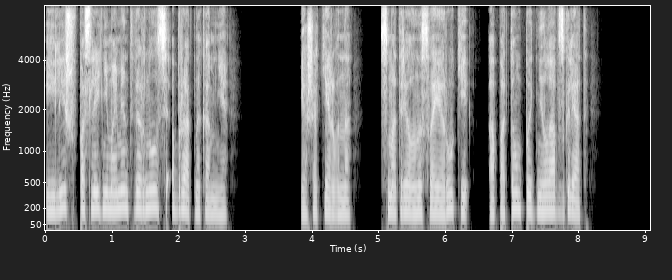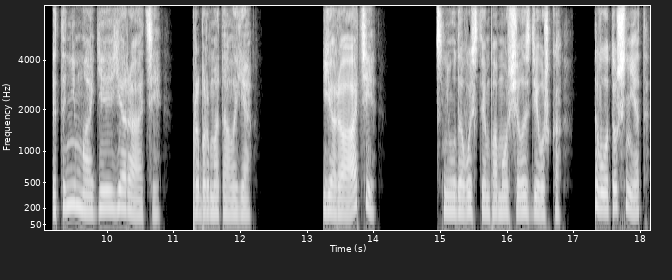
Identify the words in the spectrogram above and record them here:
и лишь в последний момент вернулась обратно ко мне. Я шокированно смотрела на свои руки, а потом подняла взгляд. «Это не магия Ярати», — пробормотала я. «Ярати?» С неудовольствием поморщилась девушка. «Вот уж нет».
